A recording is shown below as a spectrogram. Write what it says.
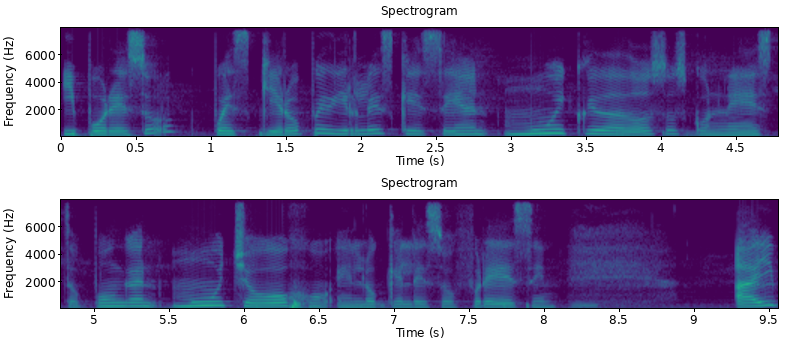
Y por eso pues quiero pedirles que sean muy cuidadosos con esto, pongan mucho ojo en lo que les ofrecen. Hay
